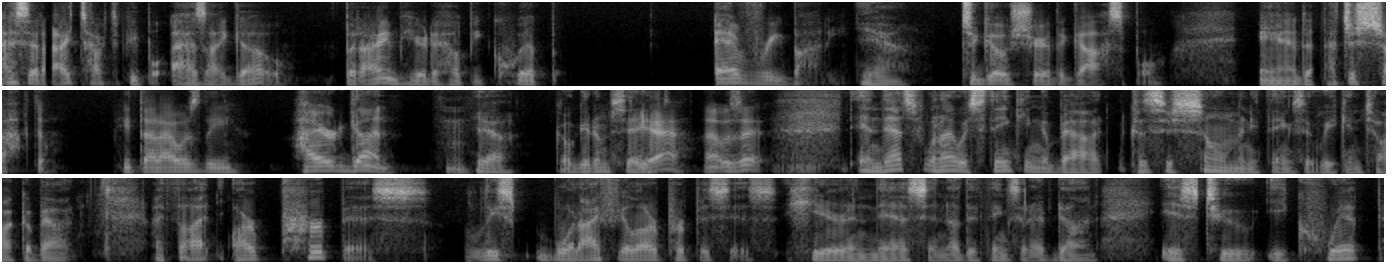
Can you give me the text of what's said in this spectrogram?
I said, I talk to people as I go, but I am here to help equip everybody Yeah. to go share the gospel. And uh, that just shocked him. He thought I was the hired gun. Yeah. Go get them saved. Yeah, that was it. And that's when I was thinking about, because there's so many things that we can talk about. I thought our purpose, at least what I feel our purpose is here in this and other things that I've done, is to equip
